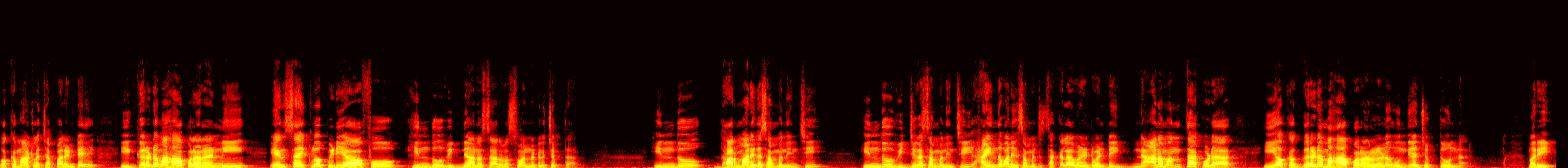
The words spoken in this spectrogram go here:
ఒక్క మాటలో చెప్పాలంటే ఈ గరుడ మహాపురాణాన్ని ఎన్సైక్లోపీడియా ఆఫ్ హిందూ విజ్ఞాన సర్వస్వం అన్నట్టుగా చెప్తారు. హిందూ ధర్మానికి సంబంధించి హిందూ విద్యకు సంబంధించి హైందవానికి సంబంధించి సకలమైనటువంటి జ్ఞానం అంతా కూడా ఈ యొక్క గరుడ మహాపురాణంలోనే ఉంది అని చెప్తూ ఉన్నారు. మరి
